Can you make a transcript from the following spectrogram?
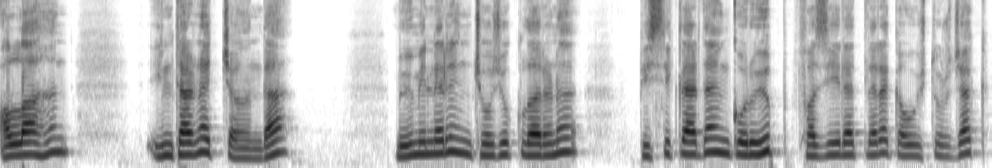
Allah'ın internet çağında müminlerin çocuklarını pisliklerden koruyup faziletlere kavuşturacak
